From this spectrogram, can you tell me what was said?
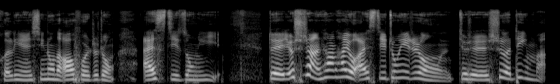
和令人心动的 offer 这种 S 级综艺。对，就市场上它有 S 级综艺这种就是设定嘛，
